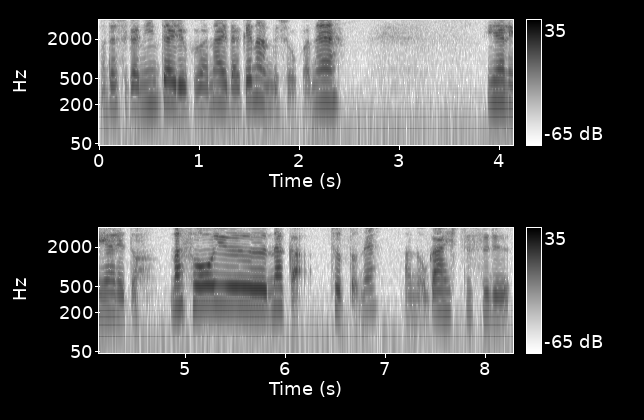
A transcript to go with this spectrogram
私が忍耐力がないだけなんでしょうかね。やれやれと。まあそういう中、ちょっとね、あの、外出する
